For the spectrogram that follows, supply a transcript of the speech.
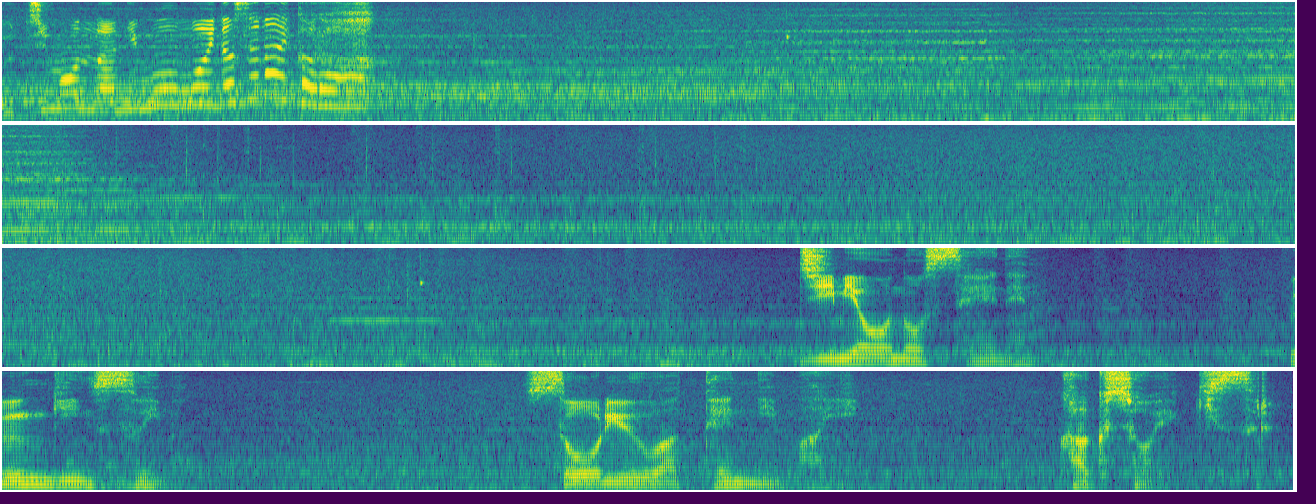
うちも何も思い出せないから。寿命の青年。雲銀水務総流は天に舞い各所へ帰する。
